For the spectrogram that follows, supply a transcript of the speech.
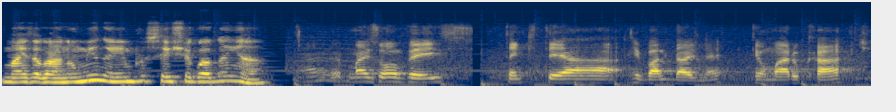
mas agora não me lembro se ele chegou a ganhar mais uma vez, tem que ter a rivalidade, né? Tem o Mario Kart,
